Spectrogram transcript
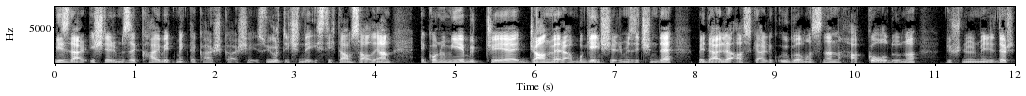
Bizler işlerimizi kaybetmekle karşı karşıyayız. Yurt içinde istihdam sağlayan, ekonomiye, bütçeye can veren bu gençlerimiz için de bedelli askerlik uygulamasının hakkı olduğunu düşünülmelidir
